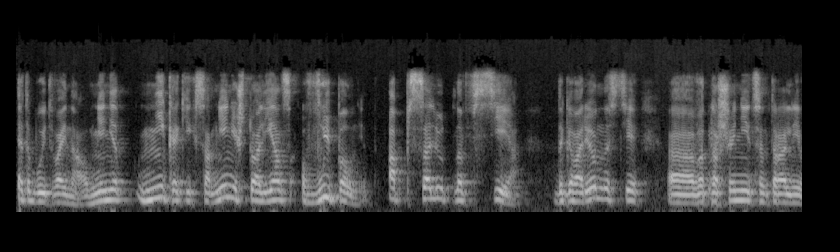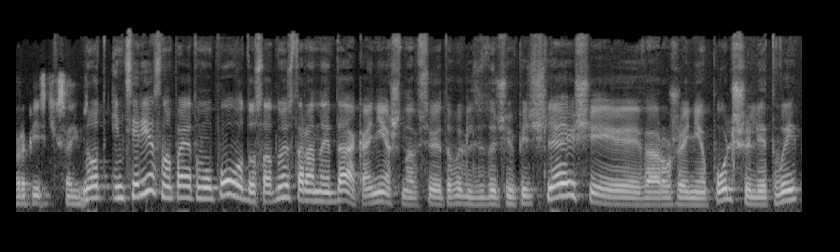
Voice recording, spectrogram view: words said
это будет война. У меня нет никаких сомнений, что Альянс выполнит абсолютно все договоренности э, в отношении центральноевропейских союзов. Ну вот интересно по этому поводу, с одной стороны, да, конечно, все это выглядит очень впечатляюще, вооружение Польши, Литвы.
